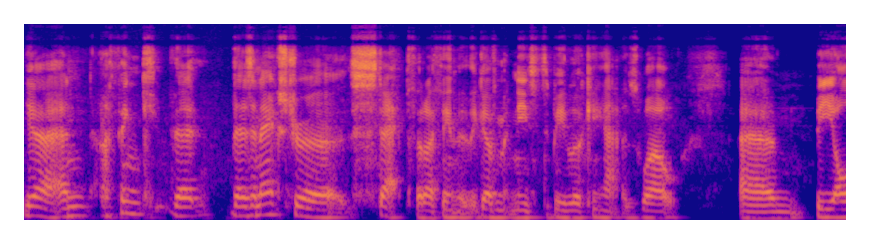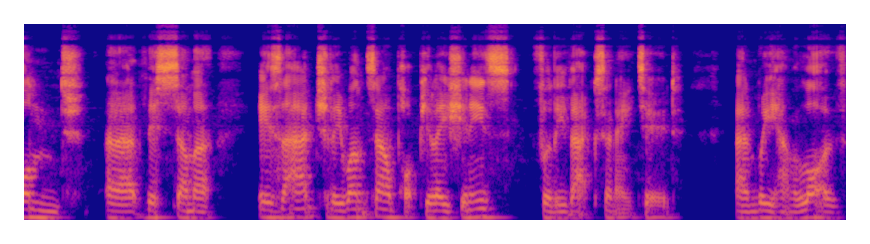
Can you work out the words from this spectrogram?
Yeah, and I think that there's an extra step that I think that the government needs to be looking at as well um, beyond uh, this summer is that actually once our population is fully vaccinated and we have a lot of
